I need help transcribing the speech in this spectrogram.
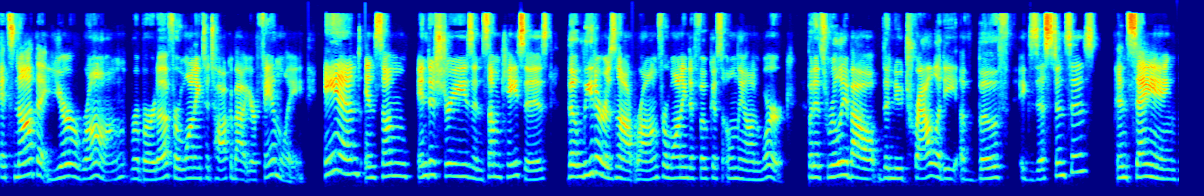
it's not that you're wrong, Roberta, for wanting to talk about your family. And in some industries, in some cases, the leader is not wrong for wanting to focus only on work, but it's really about the neutrality of both existences and saying,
